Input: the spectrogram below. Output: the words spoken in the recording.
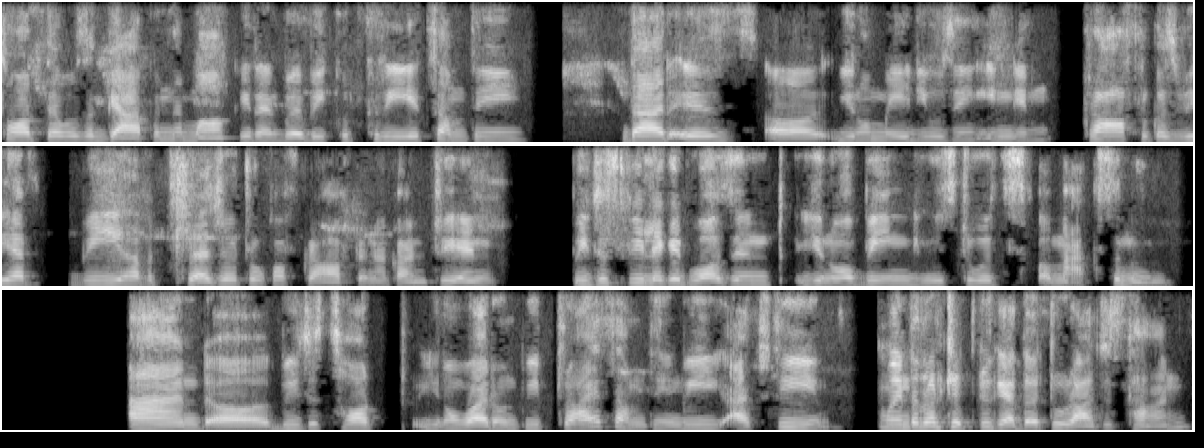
thought there was a gap in the market and where we could create something that is uh, you know made using indian craft because we have we have a treasure trove of craft in our country and we just feel like it wasn't you know being used to its uh, maximum. And uh, we just thought you know why don't we try something? We actually went on a trip together to rajasthan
